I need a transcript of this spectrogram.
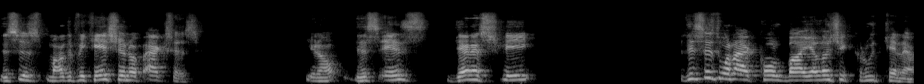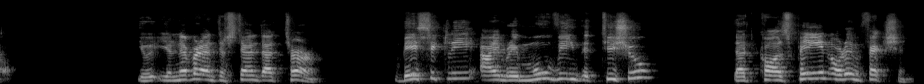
This is modification of access. You know, this is dentistry this is what I call biologic root canal. You, you never understand that term. Basically, I'm removing the tissue that cause pain or infection.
